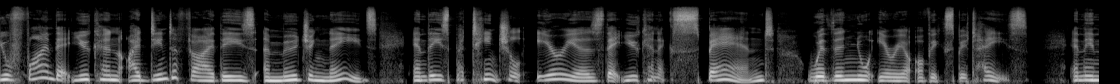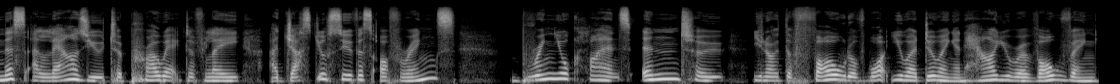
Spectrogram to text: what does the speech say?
you'll find that you can identify these emerging needs and these potential areas that you can expand within your area of expertise. And then this allows you to proactively adjust your service offerings, bring your clients into you know the fold of what you are doing and how you're evolving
